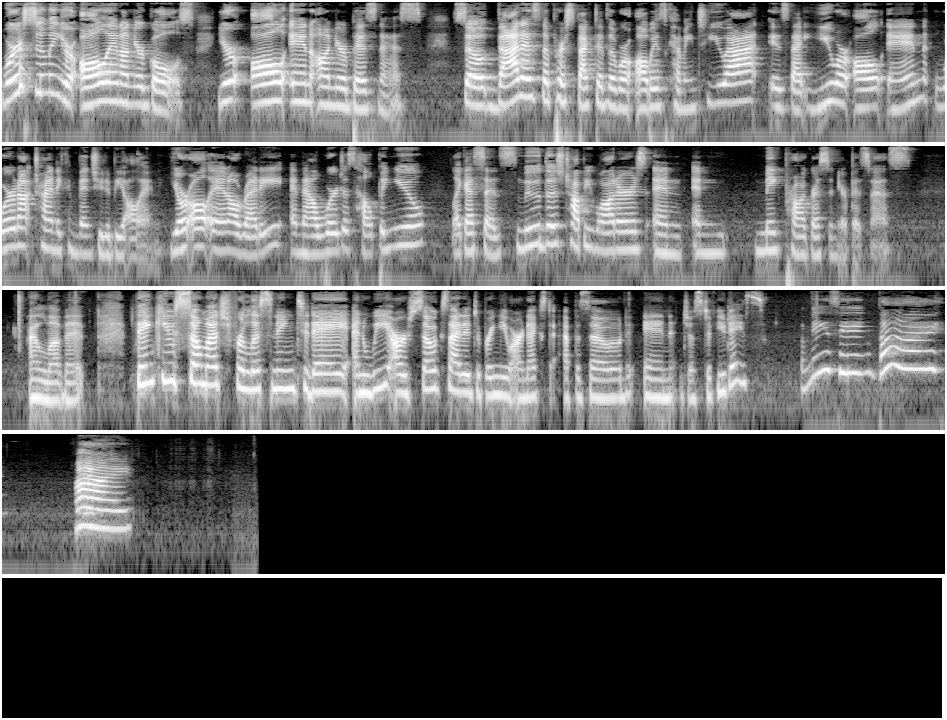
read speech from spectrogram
we're assuming you're all in on your goals. You're all in on your business. So that is the perspective that we're always coming to you at is that you are all in. We're not trying to convince you to be all in. You're all in already and now we're just helping you, like I said, smooth those choppy waters and and make progress in your business. I love it. Thank you so much for listening today. And we are so excited to bring you our next episode in just a few days. Amazing. Bye. Bye.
